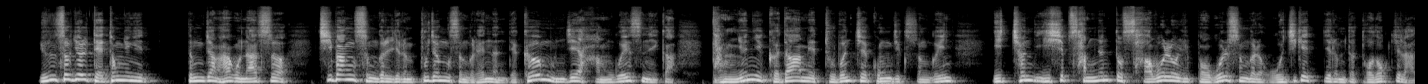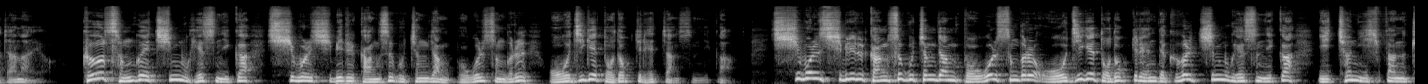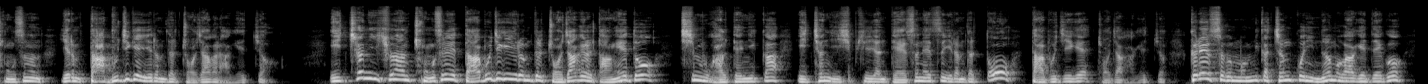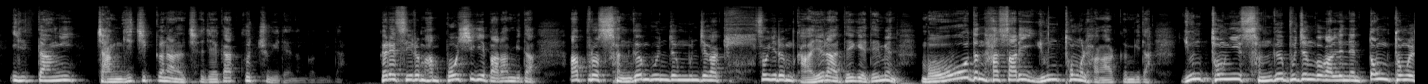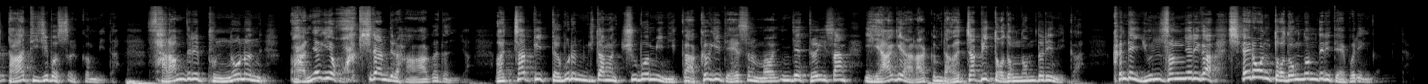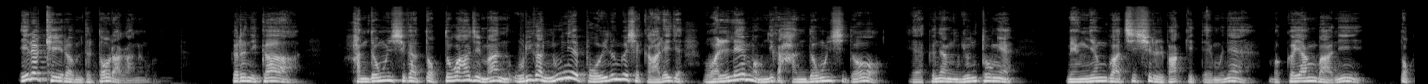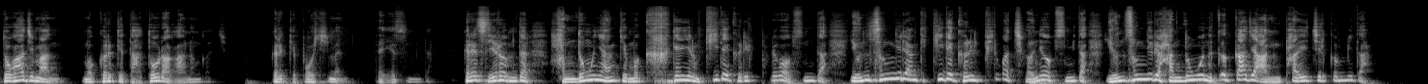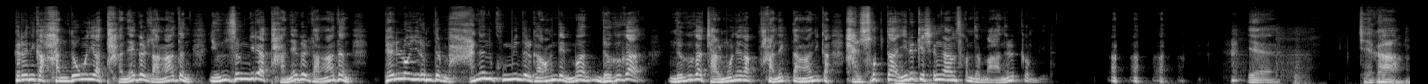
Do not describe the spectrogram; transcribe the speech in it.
윤석열 대통령이 등장하고 나서 지방선거를 이런 부정선거를 했는데 그 문제에 함구했으니까 당연히 그 다음에 두 번째 공직선거인 2023년도 4월 5일 보궐선거를 오지게 이름도 도둑질 하잖아요. 그 선거에 침묵했으니까 10월 11일 강서구청장 보궐선거를 오지게 도둑질 했지 않습니까 10월 11일 강서구청장 보궐선거를 오지게 도둑질 했는데 그걸 침묵했으니까 2024년 총선은 여러분 다부지게 여러분들 조작을 하겠죠. 2020년 총선에 다부지게 이름들 조작을 당해도 침묵할 테니까 2027년 대선에서 이름들 또 다부지게 조작하겠죠. 그래서 그 뭡니까 정권이 넘어가게 되고 일당이 장기 집권하는 체제가 구축이 되는 겁니다. 그래서 이름 한번 보시기 바랍니다. 앞으로 선거 분정 문제가 계속 이름 가열화되게 되면 모든 핫살이 윤통을 향할 겁니다. 윤통이 선거 부정과 관련된 똥통을 다 뒤집어 쓸 겁니다. 사람들의 분노는 관역이 확실한 데로 향하거든요. 어차피 더불어민주당은 주범이니까 거기에 대해서는 뭐 이제 더 이상 이야기를 안 할 겁니다. 어차피 도둑놈들이니까. 근데 윤석열이가 새로운 도둑놈들이 돼버린 겁니다. 이렇게 여러분들 돌아가는 겁니다. 그러니까 한동훈 씨가 똑똑하지만 우리가 눈에 보이는 것이 가려져 원래 뭡니까 한동훈 씨도 예, 그냥 윤통의 명령과 지시를 받기 때문에 뭐 그 양반이 똑똑하지만 뭐 그렇게 다 돌아가는 거죠. 그렇게 보시면 되겠습니다. 그래서 여러분들 한동훈이 함께 뭐 크게 이런 기대 그릴 필요가 없습니다. 윤석열이 함께 기대 그릴 필요가 전혀 없습니다. 윤석열이 한동훈은 끝까지 안 파헤칠 겁니다. 그러니까 한동훈이가 탄핵을 당하든 윤석열이가 탄핵을 당하든 별로 여러분들 많은 국민들 가운데 뭐 너가 너가 잘못해가 탄핵 당하니까 할 수 없다 이렇게 생각하는 사람들 많을 겁니다. 예, 제가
